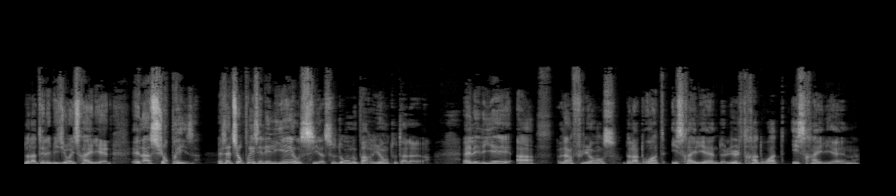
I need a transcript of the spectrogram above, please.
de la télévision israélienne. Et la surprise, et cette surprise, elle est liée aussi à ce dont nous parlions tout à l'heure. Elle est liée à l'influence de la droite israélienne, de l'ultra-droite israélienne.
